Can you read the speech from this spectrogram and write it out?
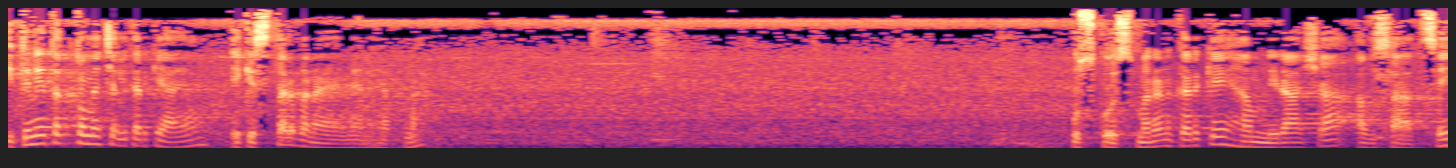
इतने तक तो मैं चल करके आया हूँ, एक स्तर बनाया मैंने अपना। उसको स्मरण करके हम निराशा, अवसाद से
